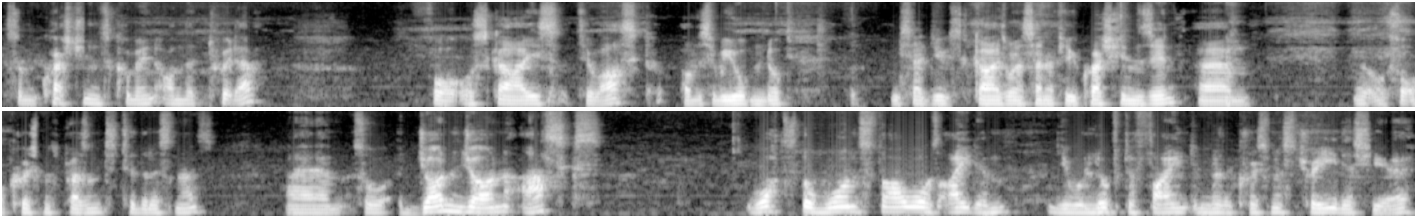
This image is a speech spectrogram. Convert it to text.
some questions come in on the Twitter for us guys to ask. Obviously, we opened up. We said you guys want to send a few questions in. Um, little sort of Christmas present to the listeners. Um, so John John asks, "What's the one Star Wars item you would love to find under the Christmas tree this year?"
